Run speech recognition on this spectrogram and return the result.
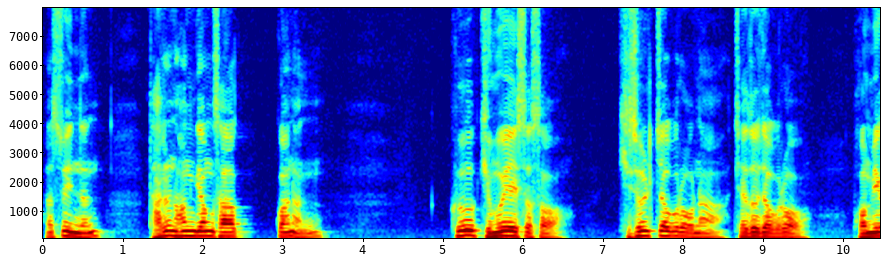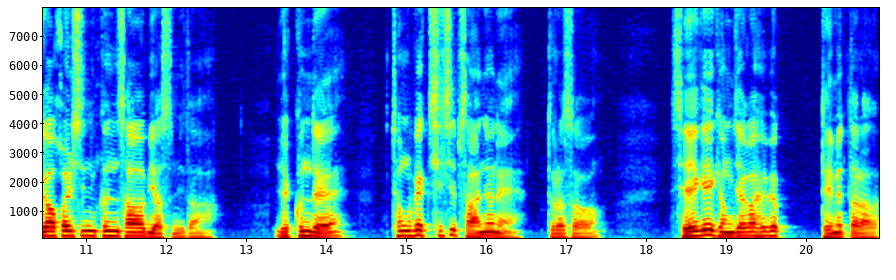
할 수 있는 다른 환경 사업과는 그 규모에 있어서 기술적으로나 제도적으로 범위가 훨씬 큰 사업이었습니다. 예컨대 1974년에 들어서 세계 경제가 회복됨에 따라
